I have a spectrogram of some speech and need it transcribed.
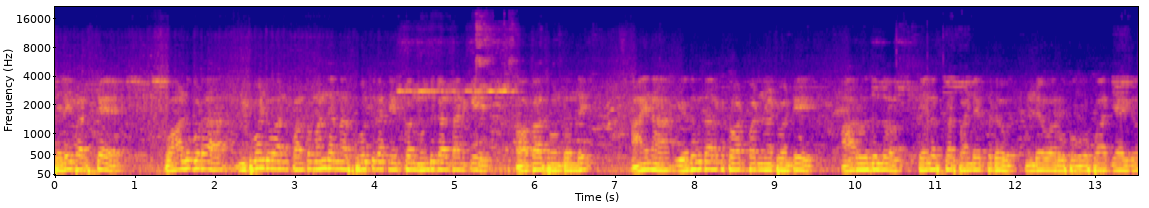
తెలియపరిస్తే వాళ్ళు కూడా ఇటువంటి వాళ్ళని కొంతమంది అన్న స్ఫూర్తిగా తీసుకొని ముందుకెళ్ళడానికి అవకాశం ఉంటుంది. ఆయన ఎదుగుదలకు తోడ్పడినటువంటి ఆ రోజుల్లో కేలస్కర్ పండితుడు ఉండేవారు ఉప ఉపాధ్యాయుడు.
